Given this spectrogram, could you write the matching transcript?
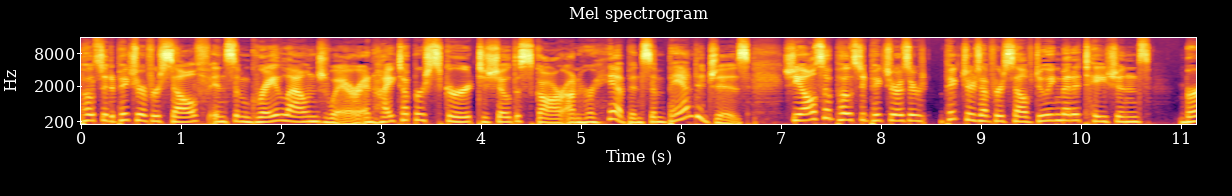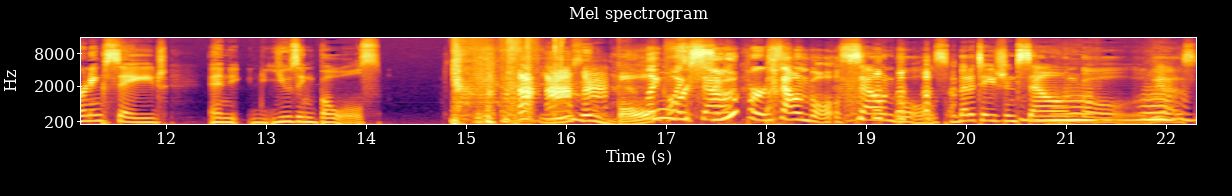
posted a picture of herself in some gray loungewear and hiked up her skirt to show the scar on her hip and some bandages. She also posted pictures or pictures of herself doing meditations, burning sage, and using bowls. Using bowls. Like for Like sound- soup or sound bowls? sound bowls, meditation sound bowls Yes.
